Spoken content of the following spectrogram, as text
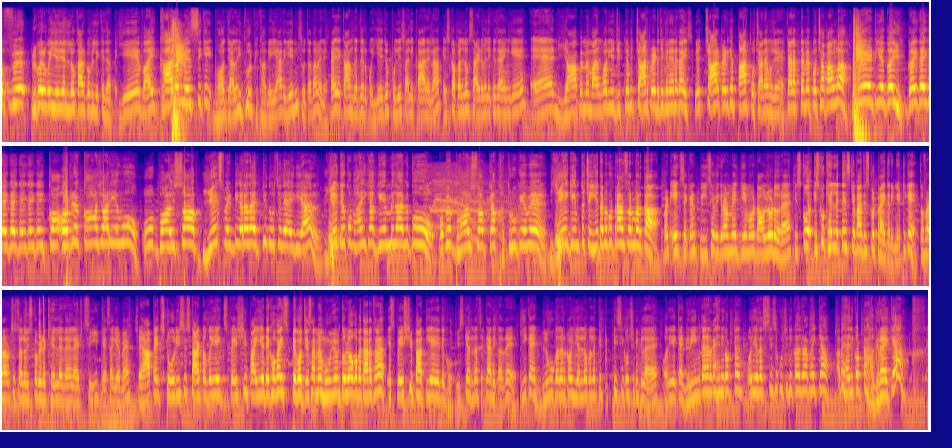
रुको रुको, ये येलो कार को भी लेके जाते ये भाई, खा लो मेसी की बहुत ज़्यादा ही दूर फिका गई यार, ये नहीं सोचा था मैंने। ये काम करते रुको ये जो पुलिस वाली कार है ना, इसको अपन लोग साइड में लेके जाएँगे। एंड यहाँ पे मैं मारूँगा और ये जितने भी चार पेड़ दिख रहे हैं ना गाइस ये चार पेड़ के पार पहुंचाना है मुझे। क्या लगता है मैं पहुँचा पाऊँगा? वेट ये गई गई गई गई गई गई गई गई अरे कहा जा रही है वो? ओ भाई साहब, ये एक्सपेक्ट नहीं कर रहा था इतनी दूर चले आएगी यार। ये देखो भाई, क्या गेम मिला है मेरे को। अबे भाई साहब, क्या खतरू गेम है। ये गेम तो चाहिए था मेरे को ट्रांसफॉर्मर का। बट एक सेकंड पीछे बैकग्राउंड में एक गेम और डाउनलोड हो रहा है। इसको इसको खेल लेते हैं, इसके बाद इसको ट्राई करेंगे, ठीक है? तो फटाफट अच्छा चलो, इसको भी खेल लेते हैं लेट्स सी कैसा गेम है। सो यहाँ पे एक स्टोरी से स्टार्ट हो गई है, एक स्पेसशिप आई है। देखो इस देखो, जैसा मैं मूवी में तुम लोगों को बता रहा था ना स्पेसशिप आती है, ये देखो, इसके अंदर से क्या निकल रहे ये क्या एक ब्लू कलर का येलो कलर की टट्टी सी कुछ निकला है? और ये क्या ग्रीन कलर का हेलीकॉप्टर और ये रस्सी से कुछ निकल रहा है भाई क्या? अबे हेलीकॉप्टर हग रहा है क्या?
